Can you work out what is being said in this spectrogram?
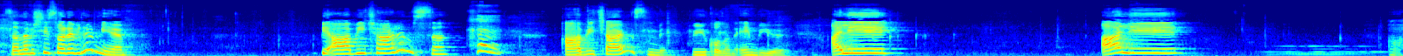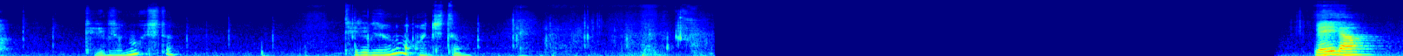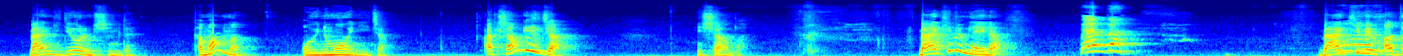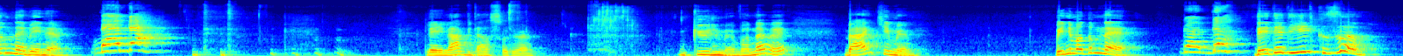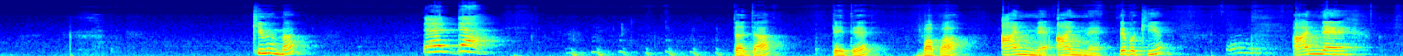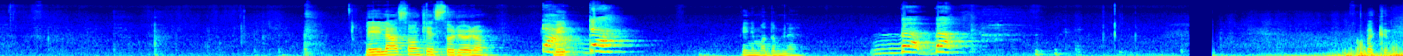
Sana bir şey sorabilir miyim? Bir abi çağırır mısın? Abi çağırır mısın bir? Büyük olanı, en büyüğü. Ali! Ali! Aa, televizyonu mu açtın? Televizyonu mu açtın? Leyla, ben gidiyorum şimdi. Tamam mı? Oyunumu oynayacağım. Akşam geleceğim. İnşallah. Ben kimim Leyla? Baba. Ben kimim? Adım ne benim? Dede. Leyla bir daha soruyorum. Gülme bana ve ben kimim? Benim adım ne? Dede. Dede değil kızım. Kimim ben? Dede. Dada, dede, baba, anne, anne. De bakayım. Anne. Leyla son kez soruyorum. Be- Dede. benim adım ne? Baba. Bakın.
